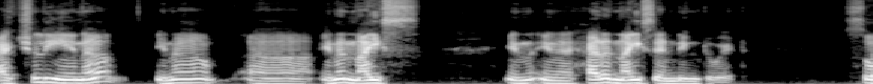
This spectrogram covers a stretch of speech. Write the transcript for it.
actually in in in a nice in in had a nice ending to it so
